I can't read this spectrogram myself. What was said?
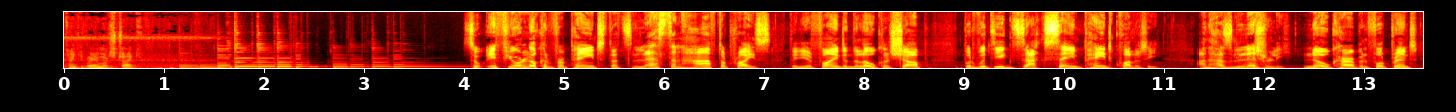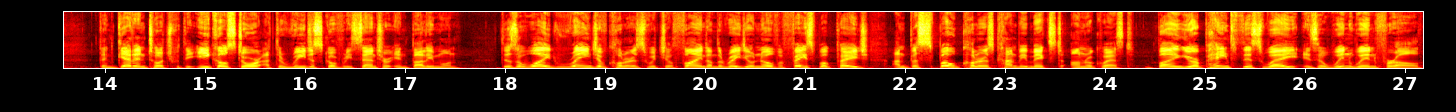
Thank you very much, Traic. So if you're looking for paint that's less than half the price than you'd find in the local shop, but with the exact same paint quality and has literally no carbon footprint, then get in touch with the Eco Store at the Rediscovery Centre in Ballymun. There's a wide range of colours which you'll find on the Radio Nova Facebook page, and bespoke colours can be mixed on request. Buying your paint this way is a win win for all.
